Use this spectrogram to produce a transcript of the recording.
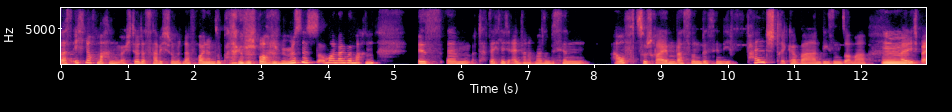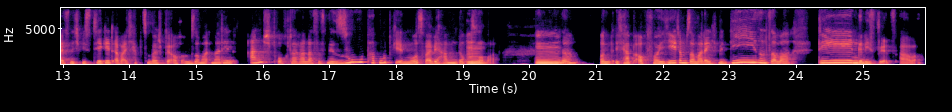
Was ich noch machen möchte, das habe ich schon mit einer Freundin super lange besprochen, wir müssen es auch mal langsam machen, ist ähm, tatsächlich einfach noch mal so ein bisschen aufzuschreiben, was so ein bisschen die Fallstricke waren diesen Sommer. Mm. Weil ich weiß nicht, wie es dir geht, aber ich habe zum Beispiel auch im Sommer immer den Anspruch daran, dass es mir super gut gehen muss, weil wir haben doch mm. Sommer. Mm. Ne? Und ich habe auch vor jedem Sommer, denke ich mir, diesen Sommer, den genießt du jetzt aber.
